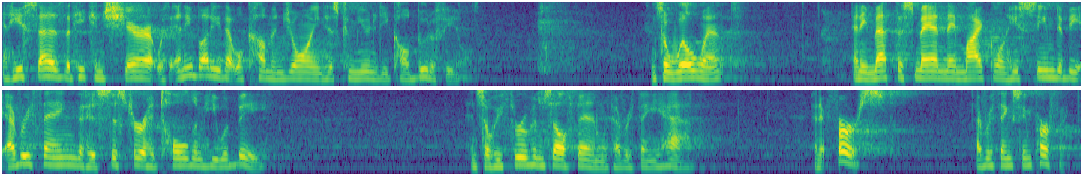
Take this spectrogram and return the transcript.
And he says that he can share it with anybody that will come and join his community called Buddha Field. And so Will went, and he met this man named Michael, and he seemed to be everything that his sister had told him he would be. And so he threw himself in with everything he had. And at first, Everything seemed perfect.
